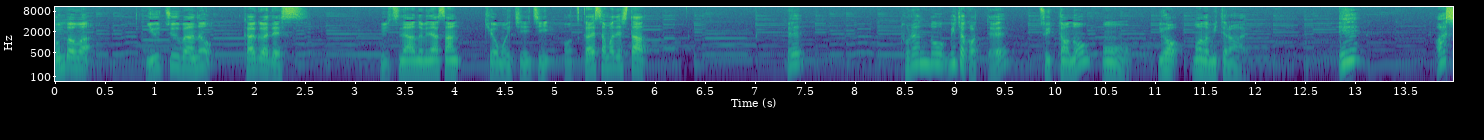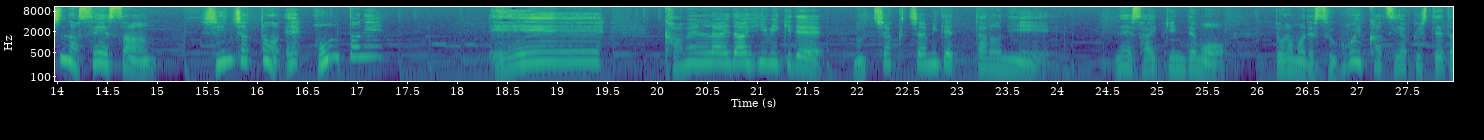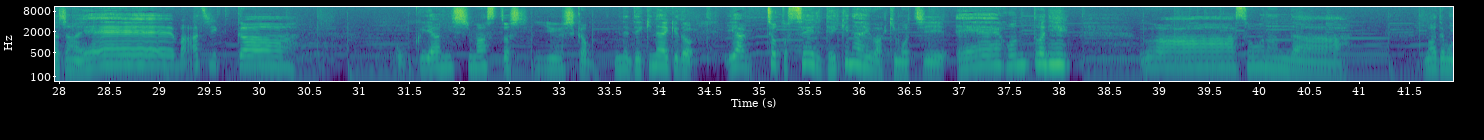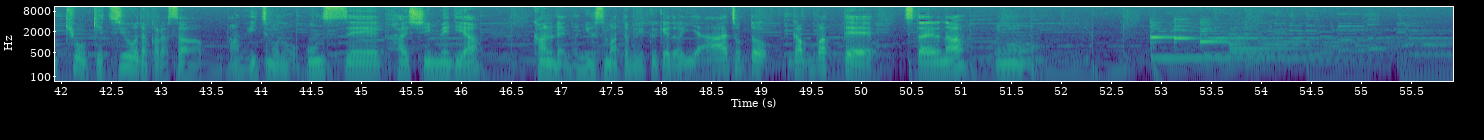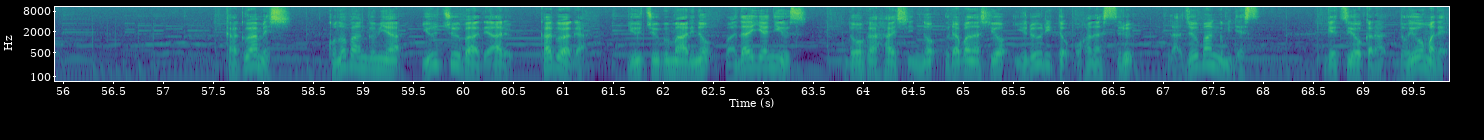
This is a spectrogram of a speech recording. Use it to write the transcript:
こんばんは。YouTuber のかぐわです。リスナーの皆さん今日も一日お疲れ様でした。え？トレンド見たかって？ツイッターの？うん。いやまだ見てない。え？芦名聖さん死んじゃったの？え？本当に？えー、仮面ライダー響でむちゃくちゃ見てたのに。ね最近でもドラマですごい活躍してたじゃん。えー、マジか。お悔やみしますというしか、ね、できないけどいやちょっと整理できないわ気持ち。えー、本当に。うわーそうなんだ。まあでも今日月曜だからさあのいつもの音声配信メディア関連のニュース待っても行くけどいやーちょっと頑張って伝えるな。うん。かぐわ飯。この番組は YouTuber であるかぐわが YouTube 周りの話題やニュース動画配信の裏話をゆるりとお話しするラジオ番組です。月曜から土曜まで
